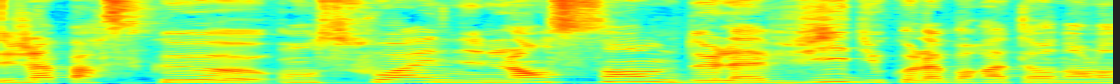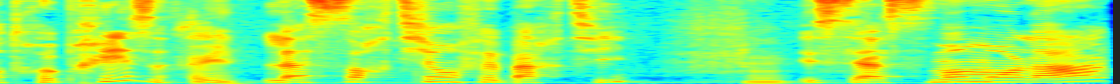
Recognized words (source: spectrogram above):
déjà parce que euh, on soigne l'ensemble de la vie du collaborateur dans l'entreprise. Eh la sortie en fait partie. Hmm. Et c'est à ce moment-là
